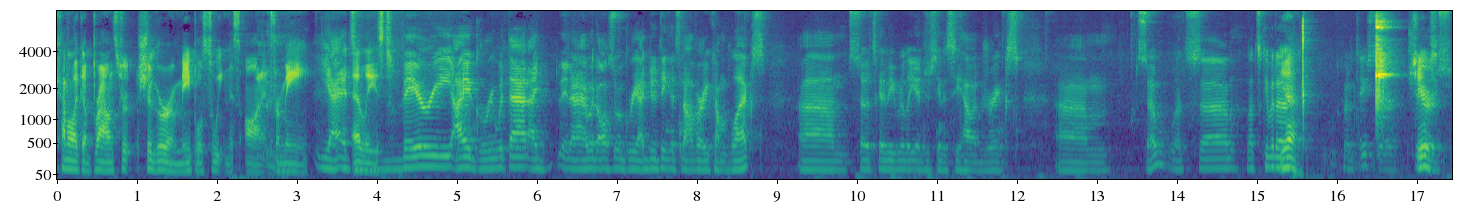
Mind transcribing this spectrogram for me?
Kind of like a brown su- sugar or maple sweetness on it for me. Yeah, it's At least. very. I agree with that. I and I would also agree. I do think it's not very complex. Um, so it's going to be really interesting to see how it drinks. Um, so let's uh, let's give it a Yeah. give it a taste. Here. Cheers. Cheers.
